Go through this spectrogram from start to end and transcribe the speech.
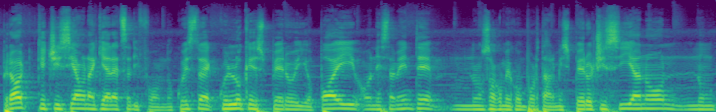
Però che ci sia una chiarezza di fondo, questo è quello che spero io. Poi onestamente non so come comportarmi, spero ci siano, non,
